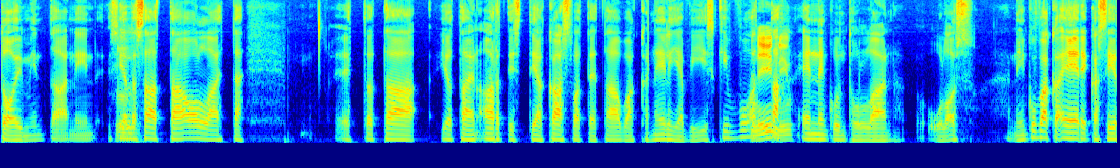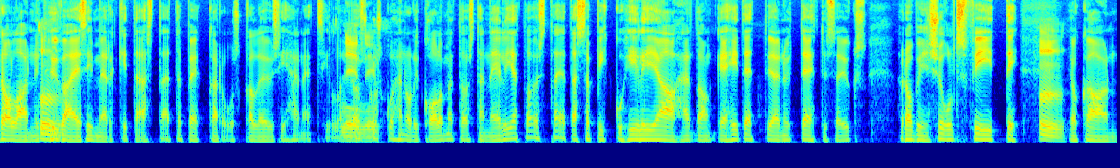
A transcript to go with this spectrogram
toimintaa, niin siellä mm. saattaa olla, että, että tota, jotain artistia kasvatetaan vaikka neljä, viisikin vuotta niin, niin. ennen kuin tullaan ulos niin kuin vaikka Eerika Sirola on nyt mm. hyvä esimerkki tästä, että Pekka Ruuska löysi hänet silloin niin, joskus, niin. kun hän oli 13-14 ja tässä pikkuhiljaa häntä on kehitetty ja nyt tehty se yksi Robin Schulz-fiitti, mm. joka on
